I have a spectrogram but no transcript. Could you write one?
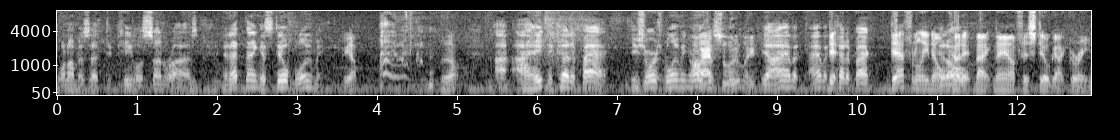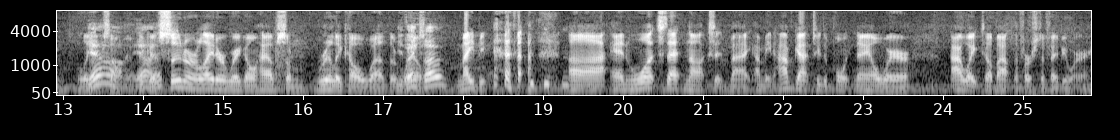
one of them is at Tequila Sunrise, and that thing is still blooming. Yep. well, I, I hate to cut it back. Is yours blooming? Oh, absolutely. Yeah, I haven't. I haven't Di- cut it back. Definitely don't cut all. it back now if it's still got green leaves Yeah, on it. yeah, because sooner or later we're going to have some really cold weather. You well, think so? Maybe. uh, and once that knocks it back, I mean, I've got to the point now where I wait till about the 1st of February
